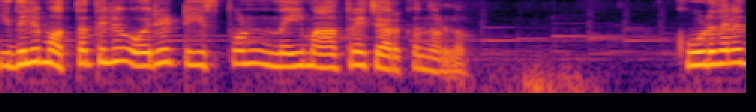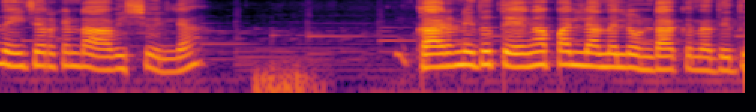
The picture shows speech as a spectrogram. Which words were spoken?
ഇതിൽ മൊത്തത്തിൽ ഒരു ടീസ്പൂൺ നെയ്യ് മാത്രമേ ചേർക്കുന്നുള്ളൂ. കൂടുതൽ നെയ്യ് ചേർക്കേണ്ട ആവശ്യമില്ല. കാരണം ഇത് തേങ്ങാപ്പാലിലാണല്ലോ ഉണ്ടാക്കുന്നത്. ഇത്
